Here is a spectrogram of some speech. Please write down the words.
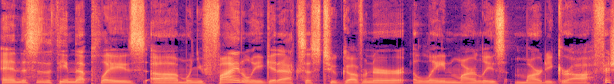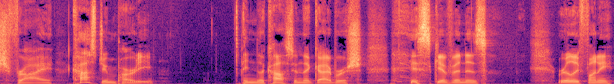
And this is the theme that plays um, when you finally get access to Governor Elaine Marley's Mardi Gras fish fry costume party. And the costume that Guybrush is given is really funny.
